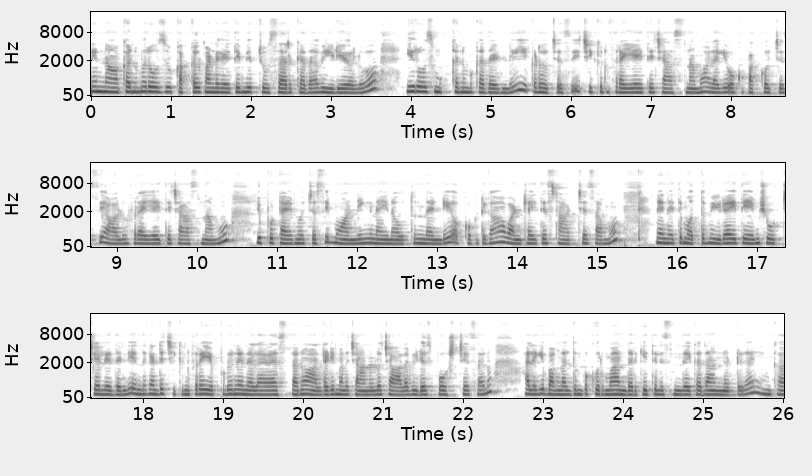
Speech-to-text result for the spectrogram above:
నిన్న కనుమ రోజు కక్కల పండుగ అయితే మీరు చూసారు కదా వీడియోలో. ఈరోజు ముక్కనుమ కదండి. ఇక్కడ వచ్చేసి చికెన్ ఫ్రై అయితే చేస్తున్నాము. అలాగే ఒక పక్క వచ్చేసి ఆలు ఫ్రై అయితే చేస్తున్నాము. ఇప్పుడు టైం వచ్చేసి మార్నింగ్ నైన్ అవుతుందండి. ఒక్కొక్కటిగా వంటలు అయితే స్టార్ట్ చేశాము నేనైతే మొత్తం వీడియో అయితే ఏం షూట్ చేయలేదండి. ఎందుకంటే చికెన్ ఫ్రై ఎప్పుడు నేను ఎలా వేస్తానో ఆల్రెడీ మన ఛానల్లో చాలా వీడియోస్ పోస్ట్ చేశాను. అలాగే బంగాళదుంప కుర్మా అందరికీ తెలిసిందే కదా అన్నట్టుగా. ఇంకా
